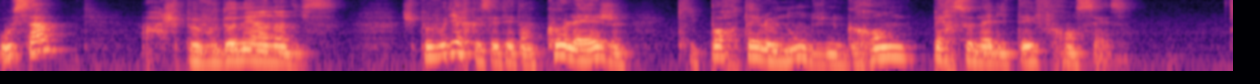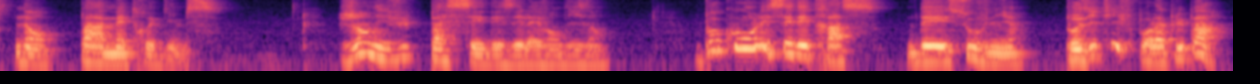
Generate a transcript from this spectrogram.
Où ça? Ah, Je peux vous donner un indice. Je peux vous dire que c'était un collège qui portait le nom d'une grande personnalité française. Non, pas Maître Gims. J'en ai vu passer des élèves en dix ans. Beaucoup ont laissé des traces, des souvenirs, positifs pour la plupart.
